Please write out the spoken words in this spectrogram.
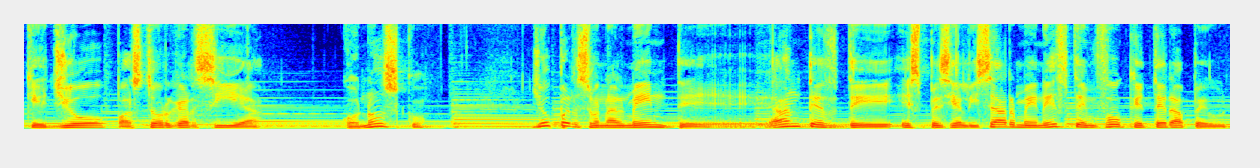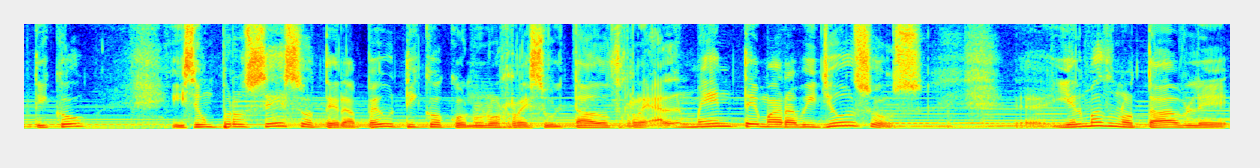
que yo, Pastor García, conozco. Yo personalmente, antes de especializarme en este enfoque terapéutico, hice un proceso terapéutico con unos resultados realmente maravillosos. Eh, y el más notable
